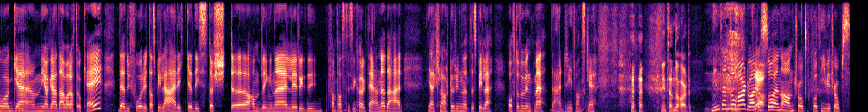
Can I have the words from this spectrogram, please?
Og eh, mye av greia der var at OK, det du får ut av spillet er ikke de største handlingene eller de fantastiske karakterene. Det er 'jeg klarte å runde dette spillet', ofte forbundet med 'det er dritvanskelig'. Nintendo Hard. Nintendo Hard var Ja. også en annen trope på TV Tropes.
